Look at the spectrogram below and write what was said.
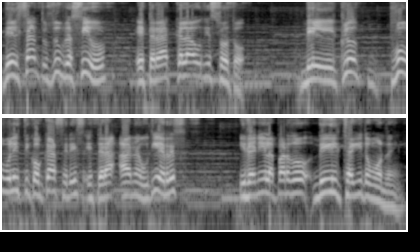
Del Santos do Brasil estará Claudia Soto. Del Club Futbolístico Cáceres estará Ana Gutiérrez y Daniela Pardo del Chaguito Morden.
